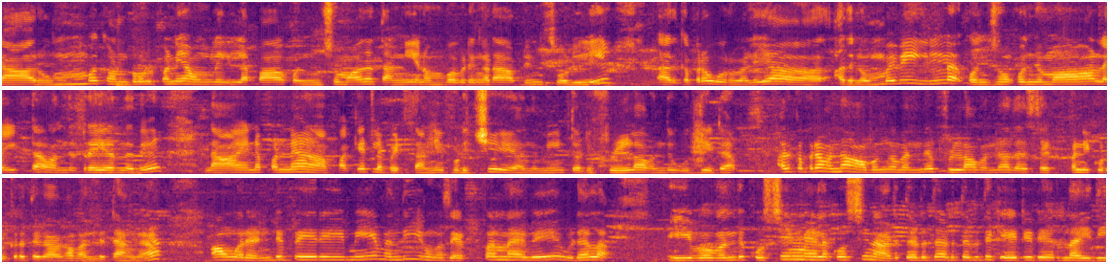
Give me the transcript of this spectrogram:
நான் ரொம்ப கண்ட்ரோல் பண்ணி அவங்கள இல்லைப்பா கொஞ்சமாவது தண்ணியை ரொம்ப விடுங்கடா அப்படின்னு சொல்லி அதுக்கப்புறம் ஒரு வழியாக அது ரொம்பவே இல்லை. கொஞ்சம் கொஞ்சமாக லைட்டாக வந்துட்டே இருந்தது. நான் என்ன பண்ணேன் பக்கெட்டில் போய்ட்டு தண்ணி பிடிச்சி அந்த மீன் தொட்டி ஃபுல்லாக வந்து ஊற்றிட்டேன் அதுக்கப்புறம் வந்து அவங்க வந்து ஃபுல்லாக வந்து அதை செட் பண்ணி கொடுக்குறதுக்காக வந்துட்டாங்க. அவங்க ரெண்டு பேரையுமே வந்து இவங்க செட் பண்ணவே விடலை. இவ வந்து கொஸ்டின் மேலே கொஸ்டின் அடுத்தடுத்து அடுத்தடுத்து கேட்டுகிட்டே இருந்தா இது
